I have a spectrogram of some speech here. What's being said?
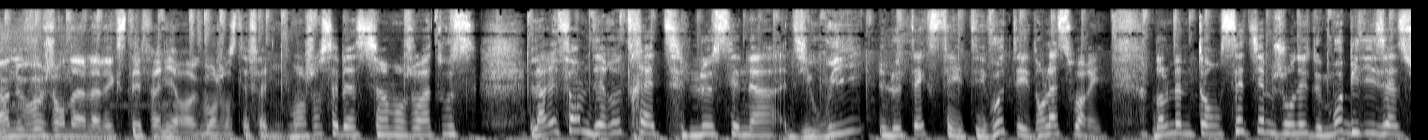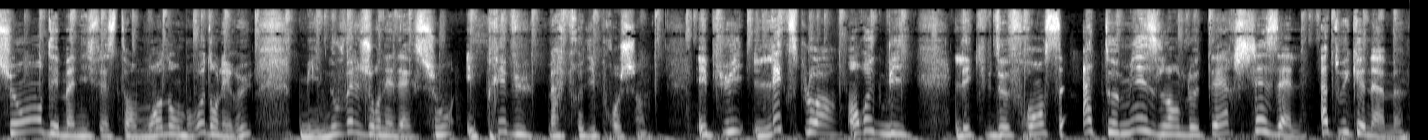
Un nouveau journal avec Stéphanie Rock. Bonjour Stéphanie. Bonjour Sébastien, bonjour à tous. La réforme des retraites, le Sénat dit oui, le texte a été voté dans la soirée. Dans le même temps, septième journée de mobilisation, des manifestants moins nombreux dans les rues, mais une nouvelle journée d'action est prévue mercredi prochain. Et puis, l'exploit en rugby. L'équipe de France atomise l'Angleterre chez elle, à Twickenham.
